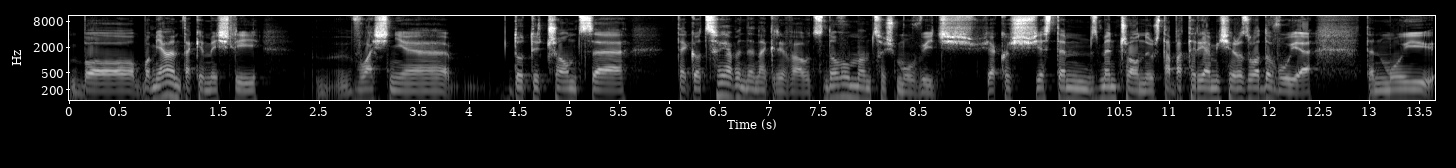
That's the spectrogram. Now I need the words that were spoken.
bo, bo miałem takie myśli właśnie dotyczące tego, co ja będę nagrywał. Znowu mam coś mówić. Jakoś jestem zmęczony, już ta bateria mi się rozładowuje. Ten mój e,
